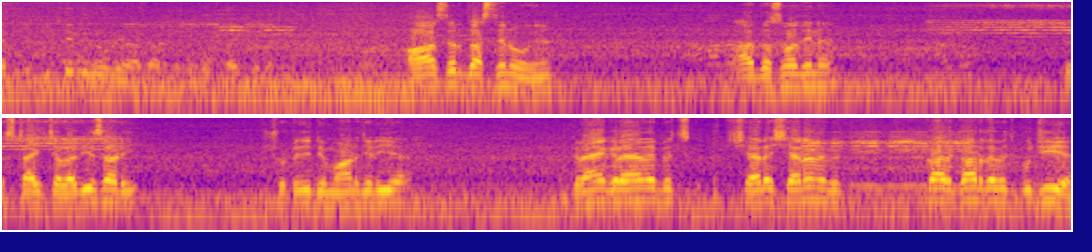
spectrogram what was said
है कि कितने दिन हो गए आज आप लोगों को स्ट्राइक के बाद आज सर दस दिन हो गए हैं आज दसवां दिन है ਤੇ ਸਟ੍ਰਾਈਕ ਚੱਲ ਰਹੀ ਹੈ ਸਾਡੀ ਛੁੱਟੀ ਦੀ ਡਿਮਾਂਡ ਜਿਹੜੀ ਹੈ ਗ੍ਰਾਂ ਗ੍ਰਾਂ ਦੇ ਵਿੱਚ ਸ਼ਹਿਰ ਸ਼ਹਿਰਾਂ ਦੇ ਵਿੱਚ ਘਰ ਘਰ ਦੇ ਵਿੱਚ ਪੁੱਜੀ ਹੈ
